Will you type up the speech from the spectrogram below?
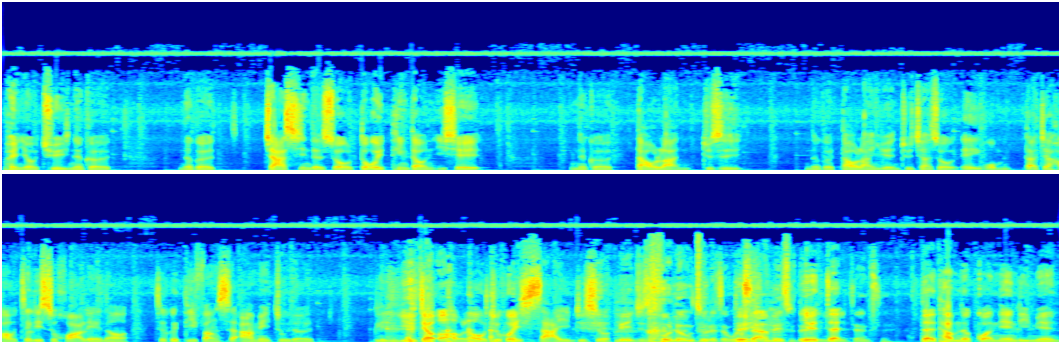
朋友去那个那个嘉兴的时候，都会听到一些那个导览，就是。那个导览员就讲说：“哎，我们大家好，这里是花莲哦，这个地方是阿美族的领域，叫哦，然后就会傻眼，就说 明明就是布农族的，怎么会是阿美族的领域？这样子，在他们的观念里面，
